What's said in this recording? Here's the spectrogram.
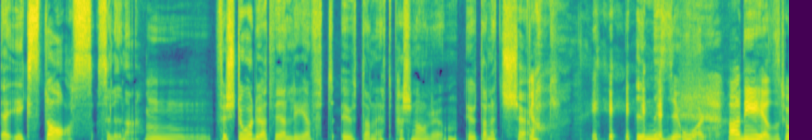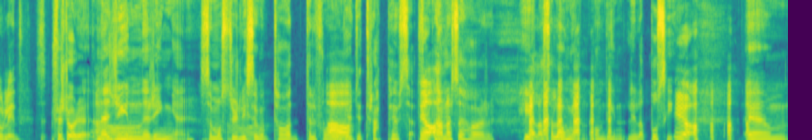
extas, Selina. Mm. Förstår du att vi har levt utan ett personalrum, utan ett kök Ja. i nio år? ja, det är helt otroligt. Förstår du? Ja. När Gynne ringer så måste du liksom ta telefonen Ja. ut i trapphuset. För Ja. annars så hör hela salongen om din lilla pussy. Ja. Ehm,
